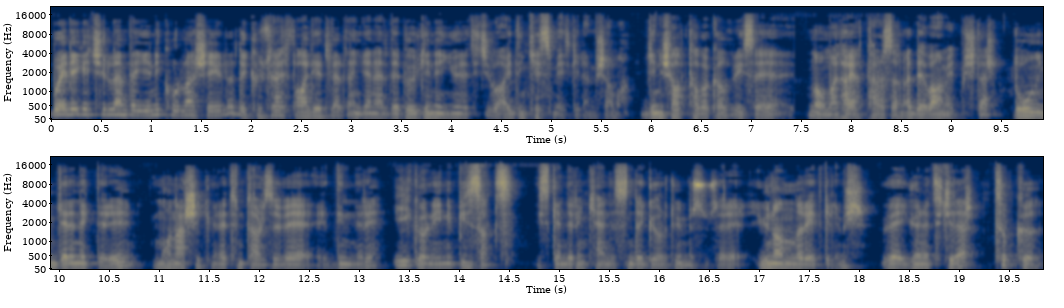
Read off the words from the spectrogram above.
Bu ele geçirilen ve yeni kurulan şehirler de kültürel faaliyetlerden genelde bölgenin yönetici ve aydın kesimi etkilenmiş ama. Geniş halk tabakaları ise normal hayat tarzlarına devam etmişler. Doğu'nun gelenekleri, monarşik yönetim tarzı ve dinleri ilk örneğini bizzat İskender'in kendisinde gördüğümüz üzere Yunanlıları etkilemiş ve yöneticiler tıpkı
